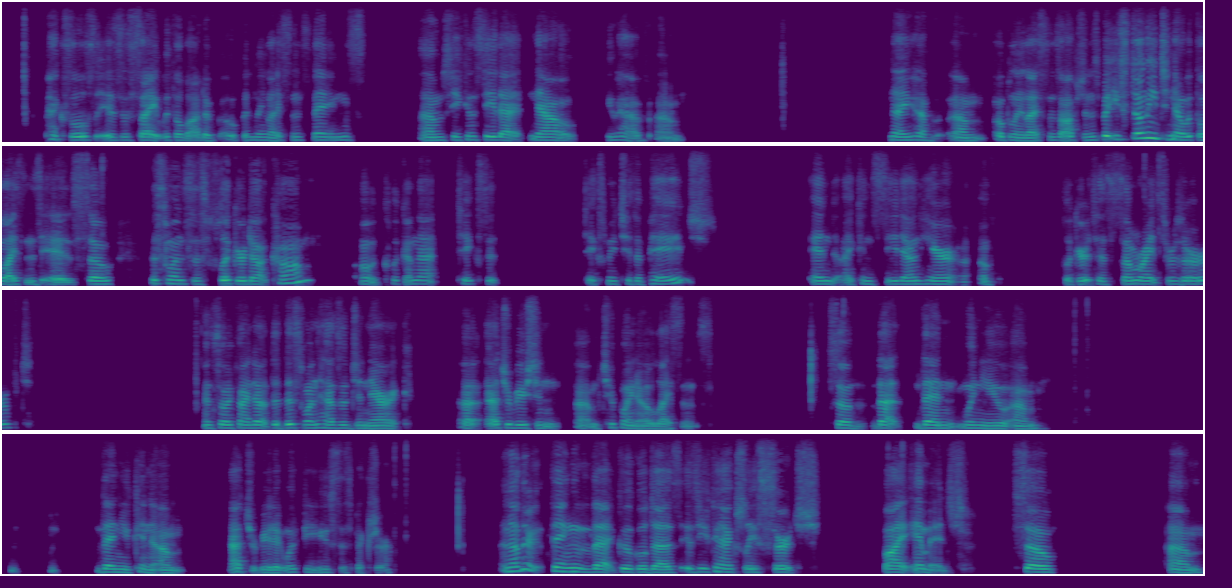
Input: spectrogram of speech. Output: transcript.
Pexels is a site with a lot of openly licensed things. Um, so you can see that now you have um, now you have um, openly licensed options, but you still need to know what the license is. So this one says flickr.com. I'll click on that, takes it, takes me to the page. And I can see down here of Flickr, it says some rights reserved. And so I find out that this one has a generic uh, attribution um, 2.0 license. So that then when you um, then you can um, attribute it if you use this picture. Another thing that Google does is you can actually search by image. So um,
